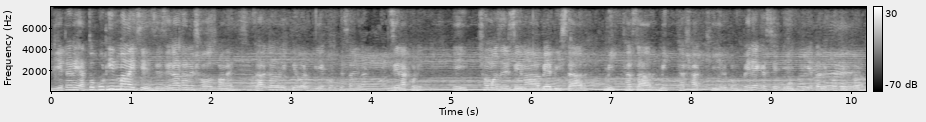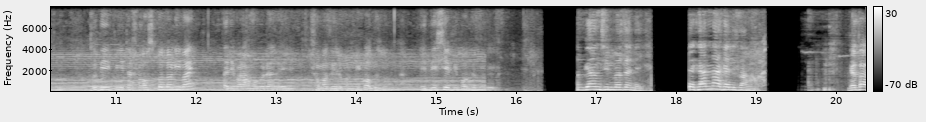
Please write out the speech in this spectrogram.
বিয়েটারে এত কঠিন বানাইছে যে জেনাটারে সহজ বানাই দিছে। যার কারণে কেউ আর বিয়ে করতে চায় না জেনা করে। এই সমাজে জেনা ব্যবিচার মিথ্যাচার মিথ্যা সাক্ষী এরকম বেড়ে গেছে এই বিয়েটারে কঠিন করার যদি এই বিয়েটা সহজ করল নি ভাই তাহলে এবার আমাদের এই সমাজে এরকম বিপদ হলো না। এই দেশে বিপদ হলো না। জ্ঞান চিনবাসে নেই। না খেলে জানো। গেদা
